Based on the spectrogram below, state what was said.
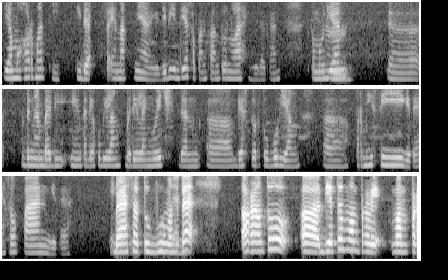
yang menghormati tidak seenaknya gitu. jadi intinya sopan santun lah gitu kan kemudian eh, dengan body yang tadi aku bilang body language dan eh, gestur tubuh yang eh, permisi gitu yang sopan gitu Kayak Bahasa gitu. tubuh Dan- maksudnya orang tuh eh, dia tuh memperli memper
